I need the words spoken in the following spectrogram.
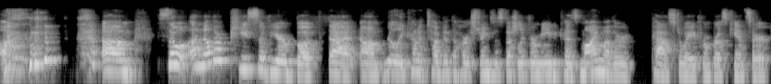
um, so another piece of your book that um, really kind of tugged at the heartstrings, especially for me, because my mother passed away from breast cancer.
